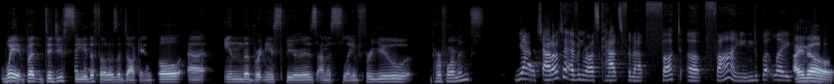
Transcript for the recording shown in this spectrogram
Wait, but did you see Okay. the photos of Doc Antle at, in the Britney Spears "I'm a Slave for You" performance? Yeah, shout out to Evan Ross Katz for that fucked up find. But like, I know.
